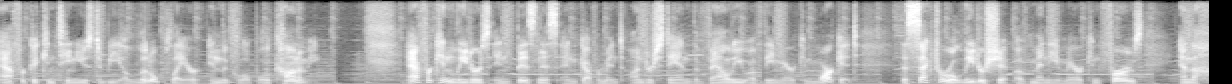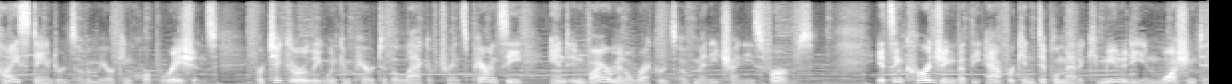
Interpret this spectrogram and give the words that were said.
Africa continues to be a little player in the global economy. African leaders in business and government understand the value of the American market, the sectoral leadership of many American firms, and the high standards of American corporations, particularly when compared to the lack of transparency and environmental records of many Chinese firms. It's encouraging that the African diplomatic community in Washington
